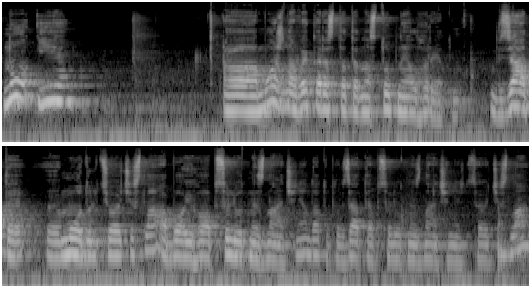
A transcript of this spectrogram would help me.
Ну і е, можна використати наступний алгоритм. Взяти е, модуль цього числа або його абсолютне значення, да, тобто взяти абсолютне значення цього числа,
